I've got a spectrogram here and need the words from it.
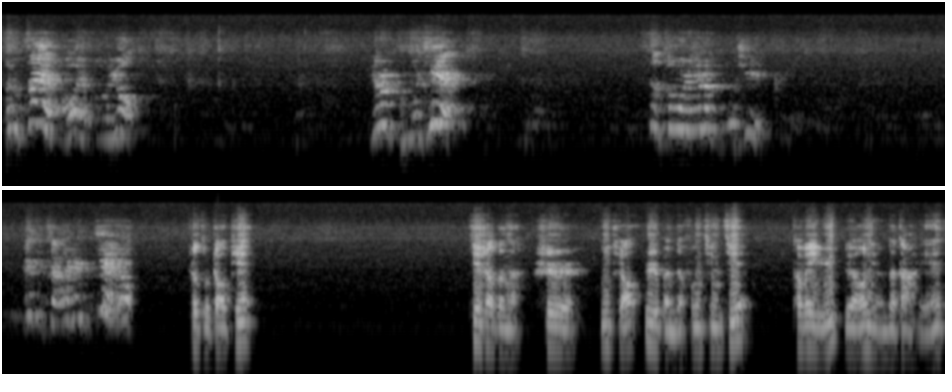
他们再好也不能用，有点骨气，是中国人的骨气。给你整个是贱肉。这组照片介绍的呢，是一条日本的风情街。它位于辽宁的大连，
